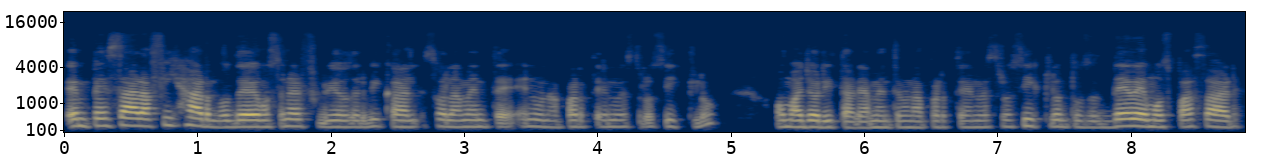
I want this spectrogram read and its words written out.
empezar a fijarnos, debemos tener fluido cervical solamente en una parte de nuestro ciclo o mayoritariamente en una parte de nuestro ciclo, entonces debemos pasar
